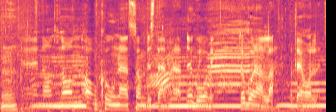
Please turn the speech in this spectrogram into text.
Eh, Någon, någon av korna som bestämmer att nu går vi. Då går alla åt det hållet.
